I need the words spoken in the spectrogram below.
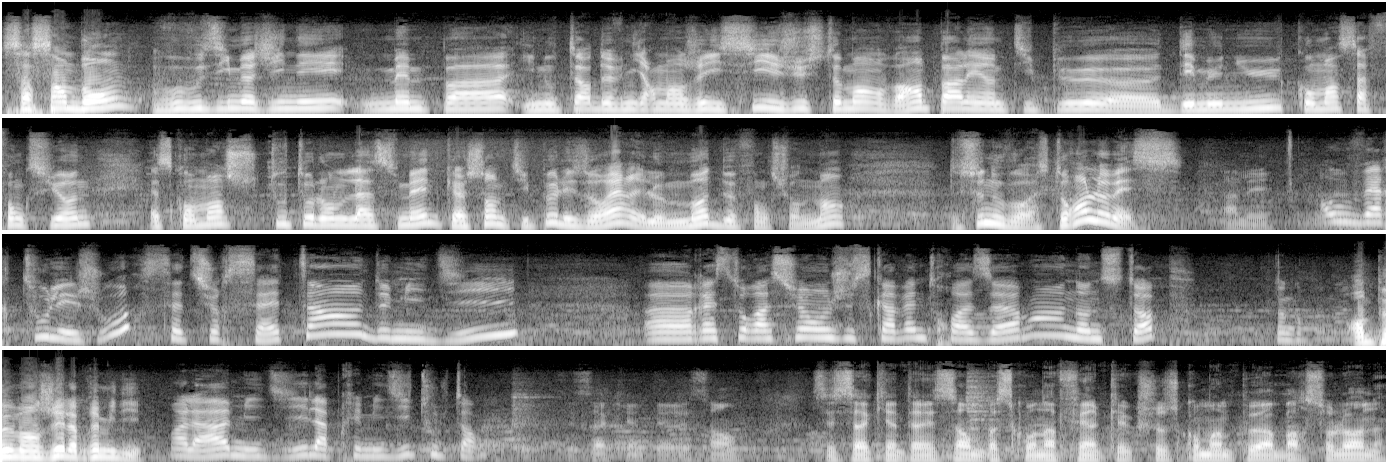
Ça sent bon, vous vous imaginez même pas, il nous tarde de venir manger ici et justement on va en parler un petit peu euh, des menus, comment ça fonctionne, est-ce qu'on mange tout au long de la semaine, quels sont un petit peu les horaires et le mode de fonctionnement de ce nouveau restaurant Le Mess. Allez. Ouvert tous les jours, 7 sur 7, hein, de midi. Euh, restauration jusqu'à 23h, hein, non-stop. Donc, On peut manger l'après-midi. voilà, midi, l'après-midi, tout le temps. C'est ça qui est intéressant. C'est ça qui est intéressant parce qu'on a fait quelque chose comme un peu à Barcelone.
